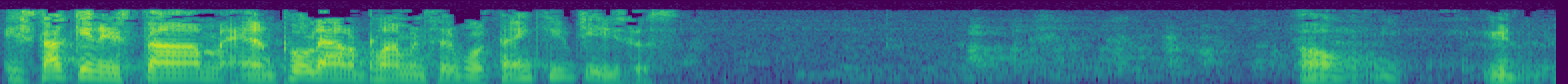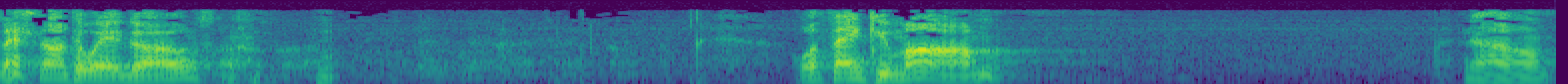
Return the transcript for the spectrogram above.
He stuck in his thumb and pulled out a plum and said, well, thank you, Jesus. oh, you, that's not the way it goes? well, thank you, Mom. Now,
